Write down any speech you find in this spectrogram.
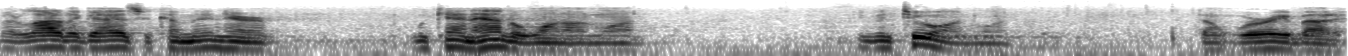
But a lot of the guys who come in here, we can't handle one on one. Even two on one. Don't worry about it.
